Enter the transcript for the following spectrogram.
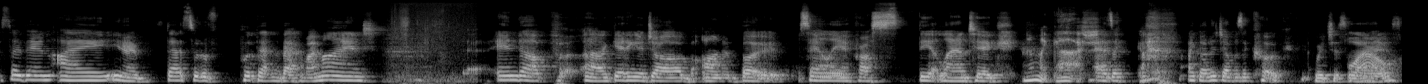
So then I, you know, that sort of put that in the back of my mind end up uh, getting a job on a boat sailing across the Atlantic. Oh my gosh! As a, I got a job as a cook, which is hilarious.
